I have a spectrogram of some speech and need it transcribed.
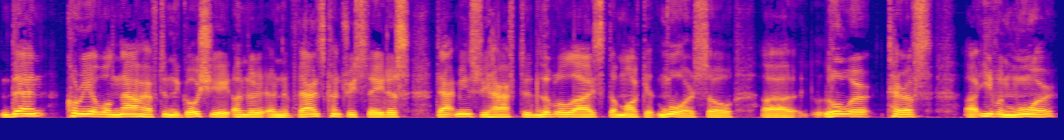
then Korea will now have to negotiate under an advanced country status. That means we have to liberalize the market more, so uh, lower tariffs uh, even more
